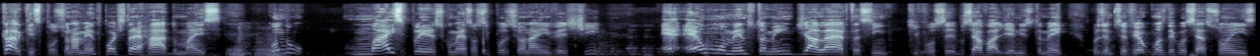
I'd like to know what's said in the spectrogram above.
Claro que esse posicionamento pode estar errado, mas uhum. quando mais players começam a se posicionar e investir, é, é um momento também de alerta, assim, que você, você avalia nisso também. Por exemplo, você vê algumas negociações,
